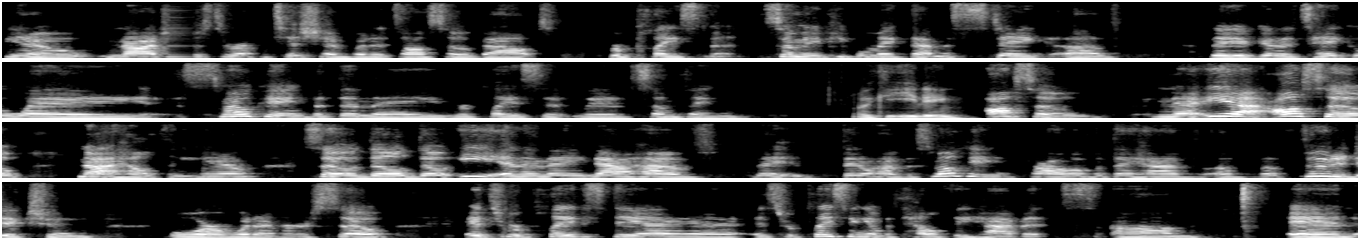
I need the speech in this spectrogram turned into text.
you know, not just a repetition, but it's also about replacement. So many people make that mistake of they're going to take away smoking, but then they replace it with something like eating. Also, yeah, also not healthy, you know. So they'll they'll eat, and then they now have they they don't have the smoking problem, but they have a, a food addiction or whatever. So it's replacing it's replacing it with healthy habits. Um, and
